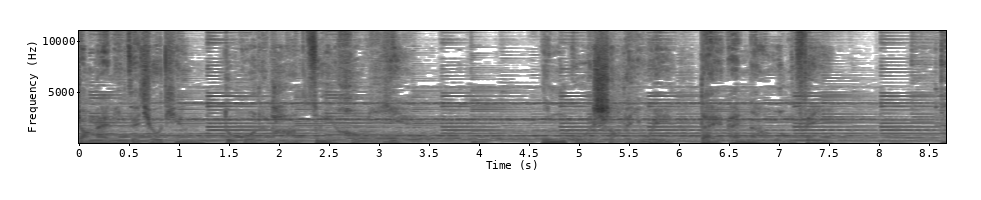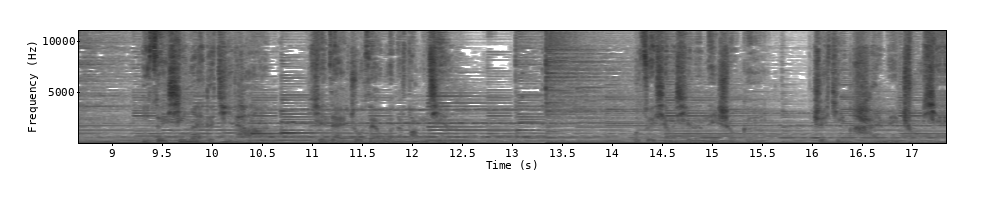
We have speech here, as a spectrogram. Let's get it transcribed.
张爱玲在秋天度过了她最后一夜。英国少了一位戴安娜王妃。你最心爱的吉他现在住在我的房间。我最想写的那首歌，至今还没出现。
